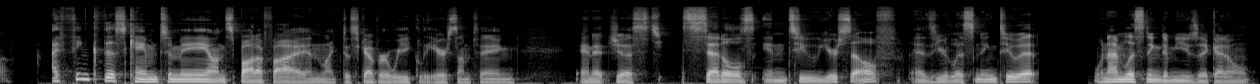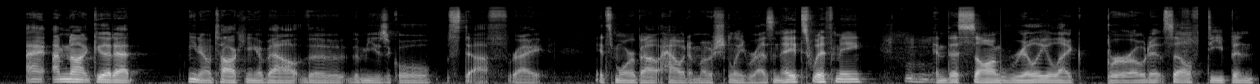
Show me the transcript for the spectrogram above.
on. I think this came to me on Spotify and like Discover Weekly or something, and it just settles into yourself as you're listening to it. When I'm listening to music, I don't, I, I'm not good at, you know, talking about the the musical stuff, right? It's more about how it emotionally resonates with me, mm-hmm. and this song really like burrowed itself deep in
